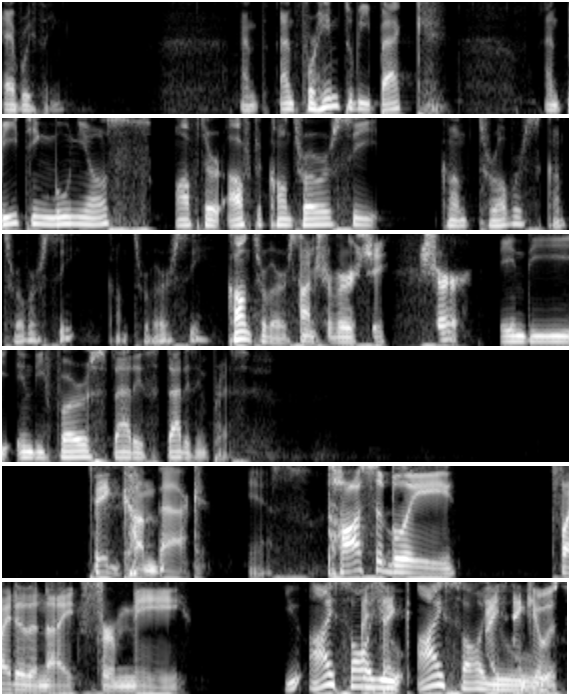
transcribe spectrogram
everything. And and for him to be back and beating Munoz after after controversy, controversy, controversy, controversy, controversy Controversy. Sure. in the in the first, that is that is impressive. Big comeback. Yes. Possibly fight of the night for me. You, I saw I you. think- I saw you. I think it was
